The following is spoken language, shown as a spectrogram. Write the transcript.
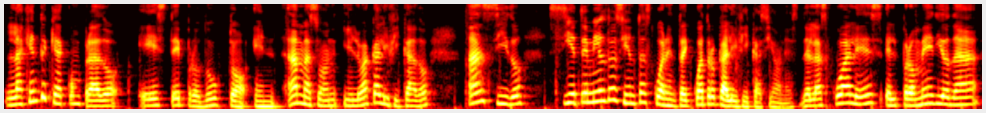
La gente que ha comprado este producto en Amazon y lo ha calificado han sido 7.244 calificaciones, de las cuales el promedio da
